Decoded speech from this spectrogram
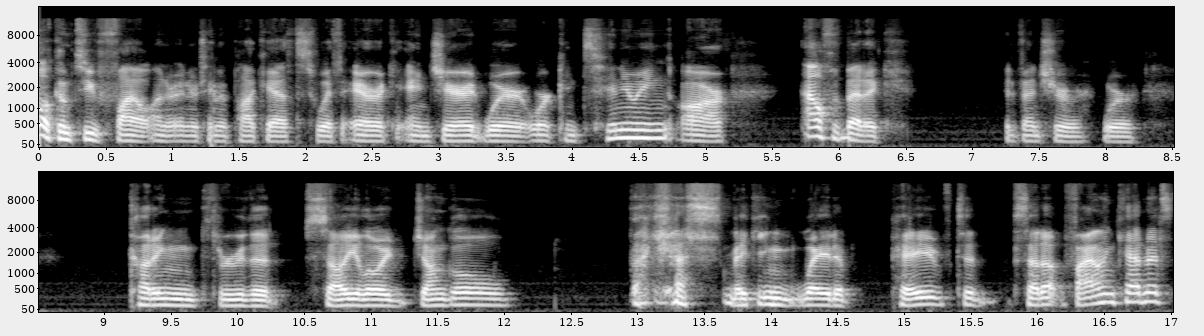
Welcome to File Under Entertainment Podcast with Eric and Jared, where we're continuing our alphabetic adventure. We're cutting through the celluloid jungle, I guess, making way to pave to set up filing cabinets.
